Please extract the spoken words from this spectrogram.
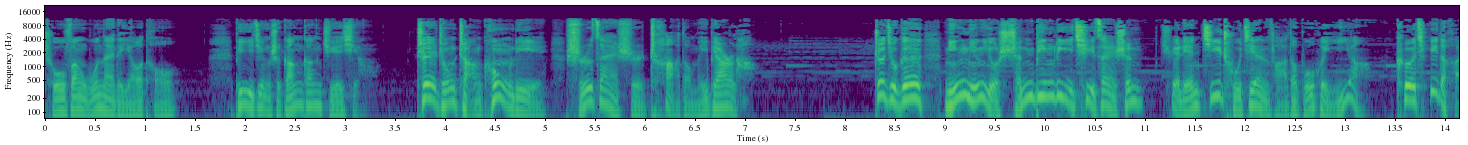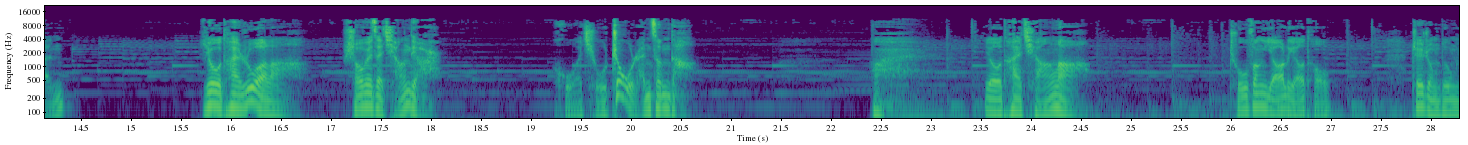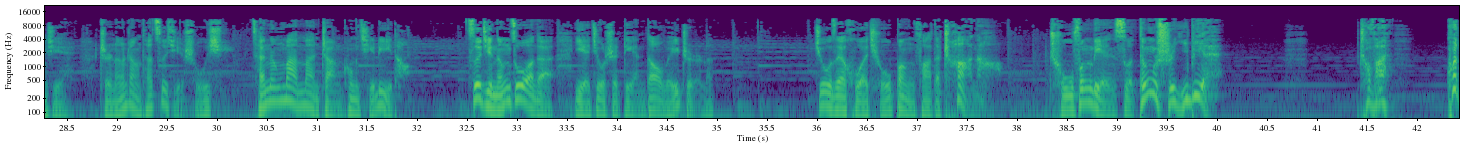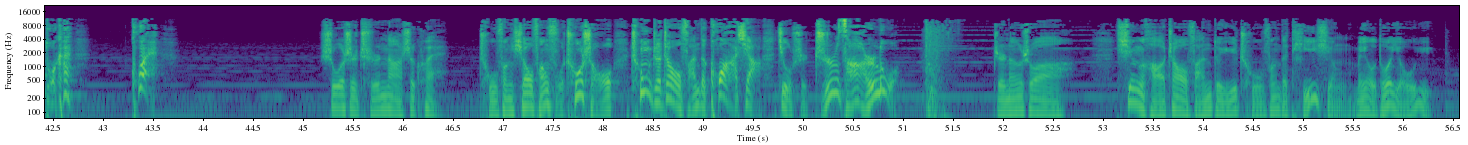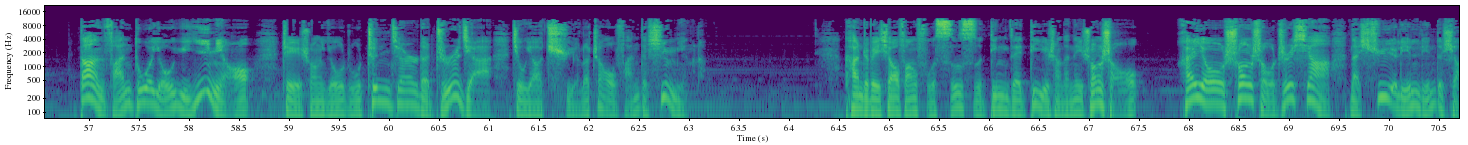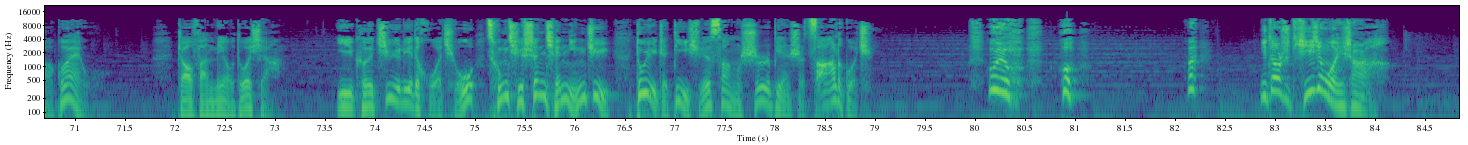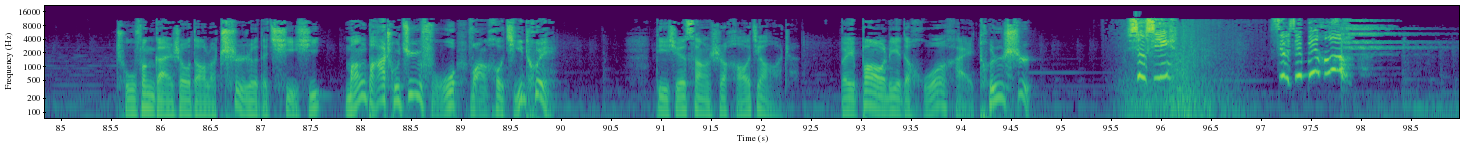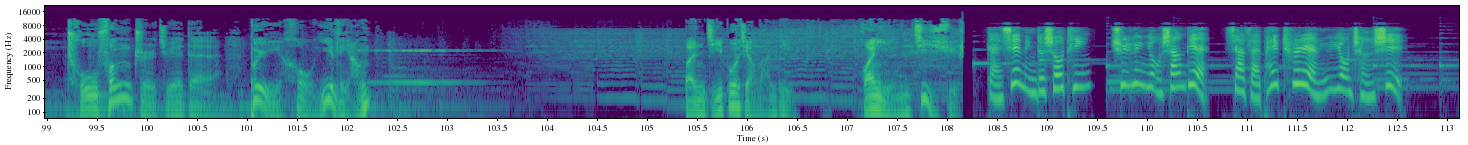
楚风无奈的摇头，毕竟是刚刚觉醒，这种掌控力实在是差到没边了。这就跟明明有神兵利器在身，却连基础剑法都不会一样，可气的很。又太弱了，稍微再强点儿。火球骤然增大。唉，又太强了。楚风摇了摇头，这种东西只能让他自己熟悉，才能慢慢掌控其力道。自己能做的也就是点到为止了。就在火球迸发的刹那。楚风脸色登时一变，赵凡，快躲开，快！说时迟，那时快，楚风消防斧出手，冲着赵凡的胯下就是直砸而落。只能说，幸好赵凡对于楚风的提醒没有多犹豫，但凡多犹豫一秒，这双犹如针尖的指甲就要取了赵凡的性命了。看着被消防斧死死钉在地上的那双手。还有双手之下那血淋淋的小怪物，赵凡没有多想，一颗剧烈的火球从其身前凝聚，对着地穴丧尸便是砸了过去。哎呦，我，哎，你倒是提醒我一声啊！楚风感受到了炽热的气息，忙拔出巨斧往后急退。地穴丧尸嚎叫着，被爆裂的火海吞噬。小心！小心背后！楚风只觉得背后一凉。本集播讲完毕，欢迎继续。感谢您的收听，去运用商店下载 Patreon 运用城市，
